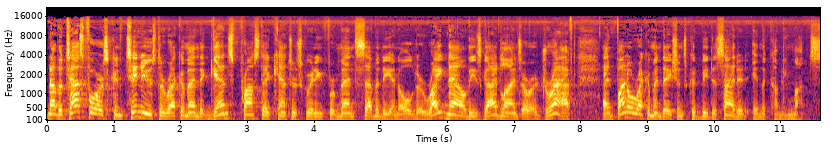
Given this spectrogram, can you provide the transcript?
Now, the task force continues to recommend against prostate cancer screening for men 70 and older. Right now, these guidelines are a draft, and final recommendations could be decided in the coming months.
